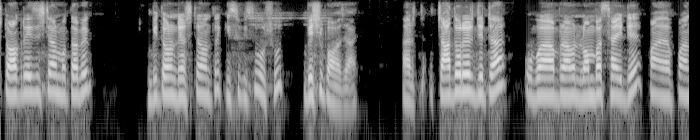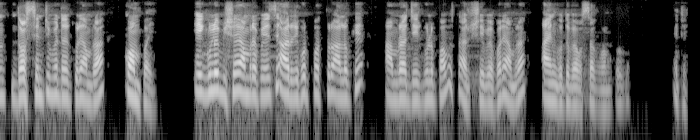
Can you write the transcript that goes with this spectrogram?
স্টক রেজিস্টার মোতাবেক বিতরণ রেজিস্টার অন্তরে কিছু কিছু ওষুধ বেশি পাওয়া যায়। আর চাদরের যেটা লম্বা সাইডে দশ সেন্টিমিটার করে আমরা কম পাই। এইগুলো বিষয়ে আমরা পেয়েছি আর রিপোর্টপত্র আলোকে আমরা যেগুলো পাবো তার সে ব্যাপারে আমরা আইনগত ব্যবস্থা গ্রহণ করব। এটাই।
